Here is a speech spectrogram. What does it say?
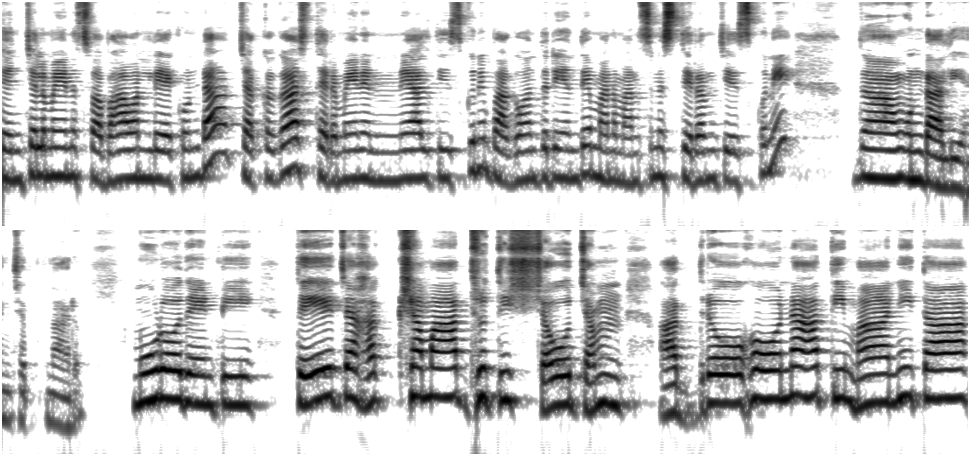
చంచలమైన స్వభావం లేకుండా చక్కగా స్థిరమైన నిర్ణయాలు తీసుకుని భగవంతుడి అందే మన మనసుని స్థిరం చేసుకుని ఉండాలి అని చెప్తున్నారు. మూడోది ఏంటి తేజ క్షమాధృతి శౌచం అద్రోహో నాతిమానిత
